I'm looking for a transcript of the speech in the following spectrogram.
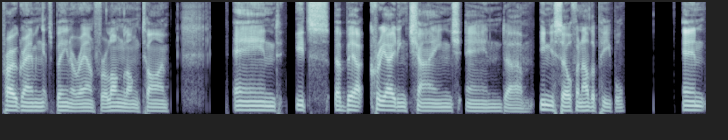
Programming. It's been around for a long, long time. And it's about creating change and um, in yourself and other people. And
